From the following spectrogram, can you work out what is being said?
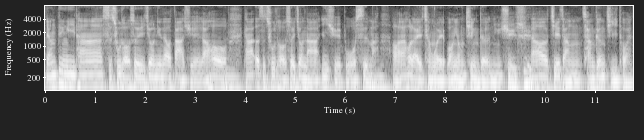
杨定一他十出头岁就念到大学，然后他二十出头岁就拿医学博士嘛，哦，他后来成为王永庆的女婿，然后接掌长庚集团。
